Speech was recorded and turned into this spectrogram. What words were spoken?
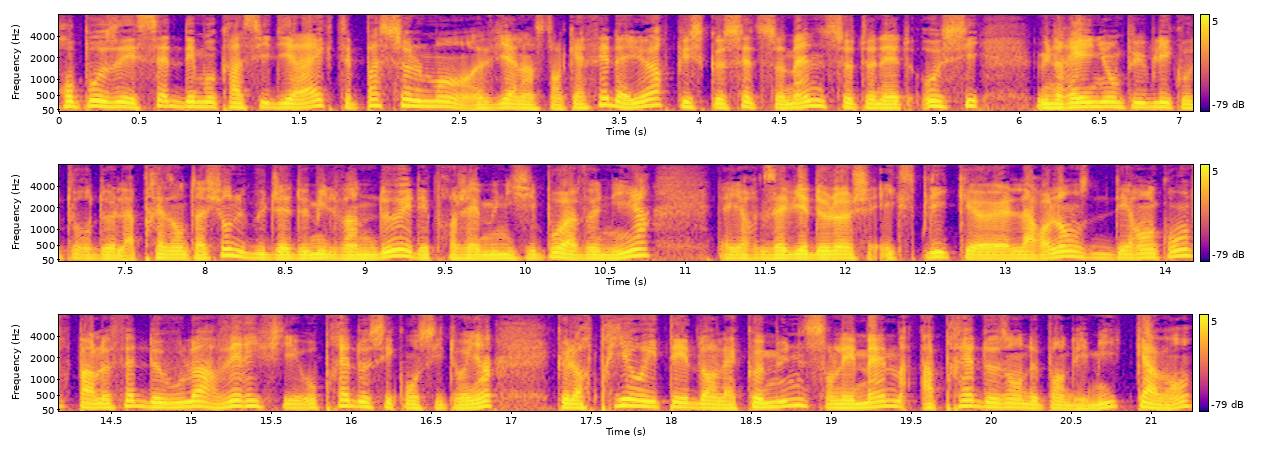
proposer cette démocratie directe, pas seulement via l'instant café d'ailleurs, puisque cette semaine se tenait aussi une réunion publique autour de la présentation du budget 2022 et des projets municipaux à venir. D'ailleurs, Xavier Deloche explique euh, la relance des rencontres par le fait de vouloir vérifier auprès de ses concitoyens que leurs priorités dans la commune sont les mêmes après deux ans de pandémie qu'avant.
